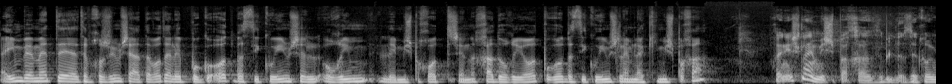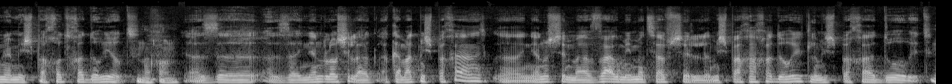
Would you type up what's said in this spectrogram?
האם באמת אה, אתם חושבים שההטבות האלה פוגעות בסיכויים של הורים למשפחות שהן חד-הוריות, פוגעות בסיכויים שלהם להקים משפחה? ובכן, יש להם משפחה, בגלל זה קוראים להם משפחות חד-הוריות. נכון. אז, אז העניין לא של הקמת משפחה, העניין הוא שמעבר ממצב של משפחה חד-הורית למשפחה דו-הורית. Mm.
